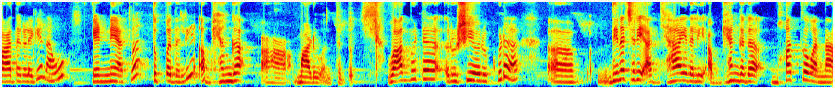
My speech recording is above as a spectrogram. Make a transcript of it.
ಪಾದಗಳಿಗೆ ನಾವು ಎಣ್ಣೆ ಅಥವಾ ತುಪ್ಪದಲ್ಲಿ ಅಭ್ಯಂಗ ಮಾಡುವಂಥದ್ದು. ವಾಗ್ಭಟ ಋಷಿಯವರು ಕೂಡ ದಿನಚರಿ ಅಧ್ಯಾಯದಲ್ಲಿ ಅಭ್ಯಂಗದ ಮಹತ್ವವನ್ನು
